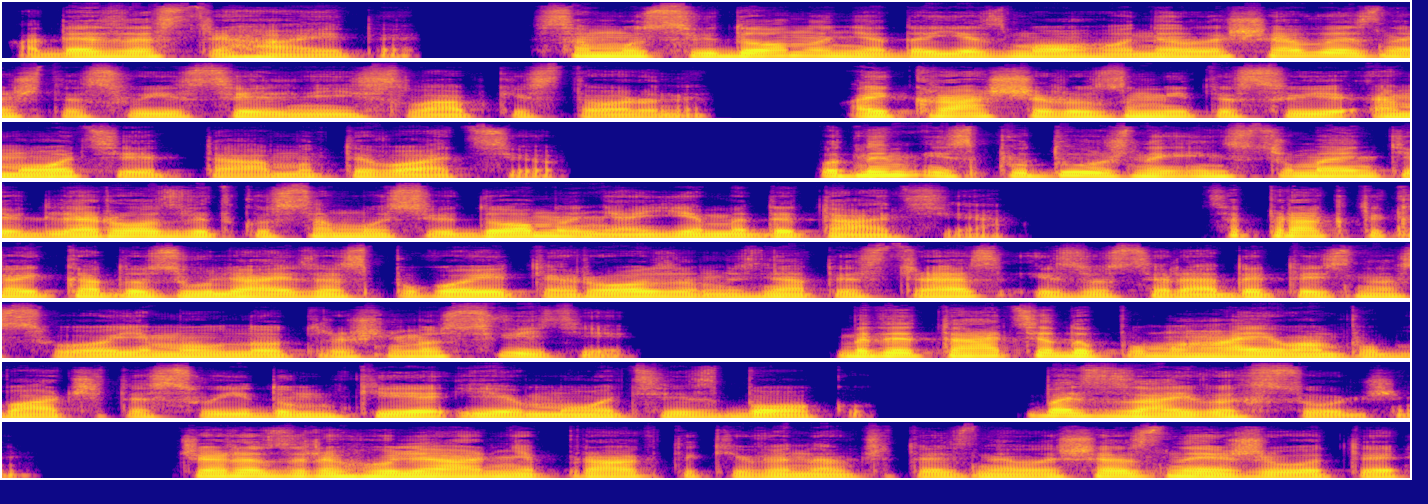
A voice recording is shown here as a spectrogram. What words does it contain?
а де застрягаєте. Самоусвідомлення дає змогу не лише визначити свої сильні і слабкі сторони, а й краще розуміти свої емоції та мотивацію. Одним із потужних інструментів для розвитку самоусвідомлення є медитація. Це практика, яка дозволяє заспокоїти розум, зняти стрес і зосередитись на своєму внутрішньому світі. Медитація допомагає вам побачити свої думки і емоції збоку, без зайвих суджень. Через регулярні практики ви навчитесь не лише знижувати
